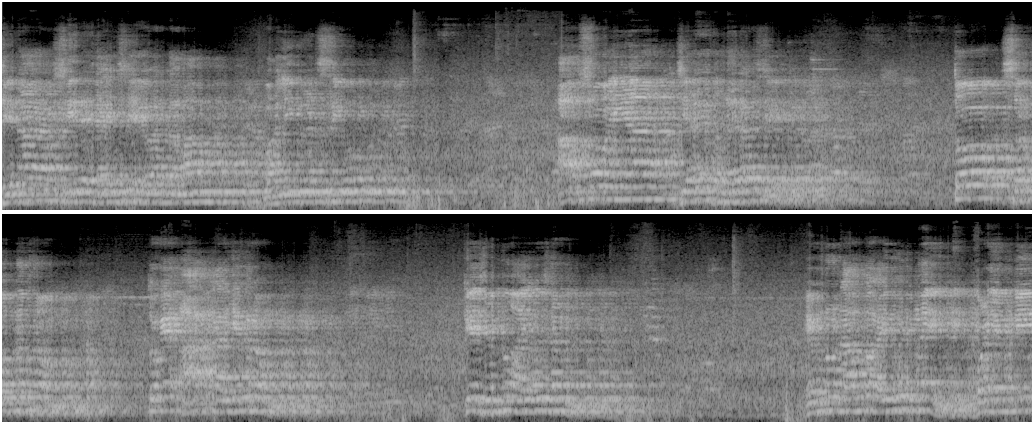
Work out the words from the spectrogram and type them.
જેના શિરે જાય છે એવા તમામ વાલીગણ શ્રીઓ આપ સૌ અહીંયા જ્યારે પધાર્યા છે, તો સર્વપ્રથમ તો કે આ કાર્યક્રમ કે જેમનું આયોજન, એમનું નામ તો આવ્યું નહીં, પણ એમની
